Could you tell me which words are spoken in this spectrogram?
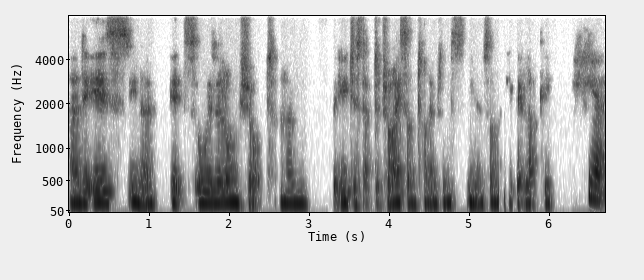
And it is you know it's always a long shot um, but you just have to try sometimes and you know sometimes you get lucky. Yeah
